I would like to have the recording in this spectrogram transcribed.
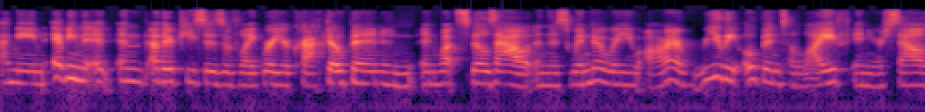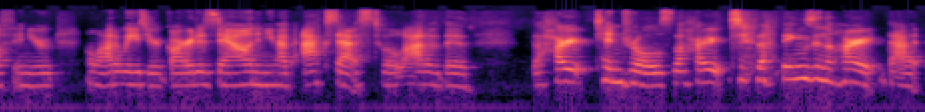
I mean, I mean, it, and other pieces of like where you're cracked open and and what spills out, and this window where you are really open to life in yourself, and you're a lot of ways your guard is down, and you have access to a lot of the the heart tendrils, the heart, the things in the heart that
